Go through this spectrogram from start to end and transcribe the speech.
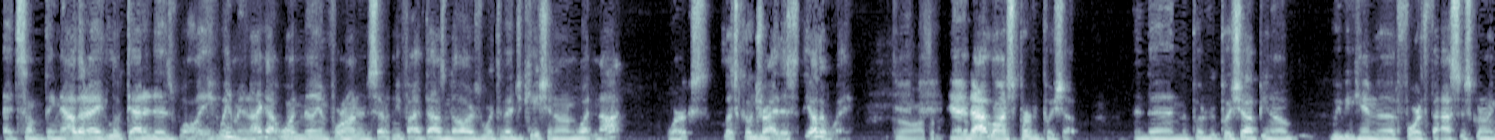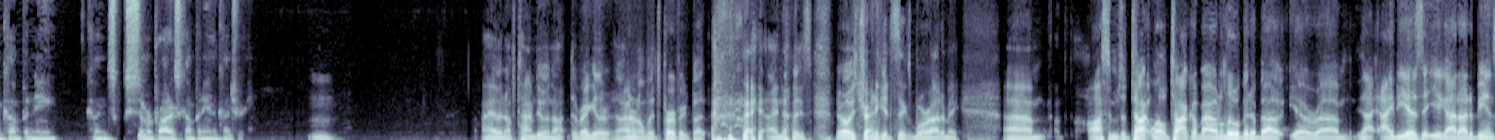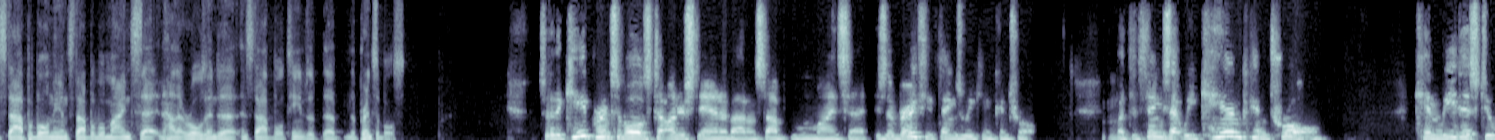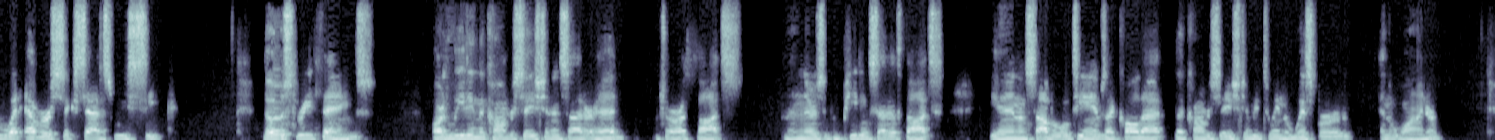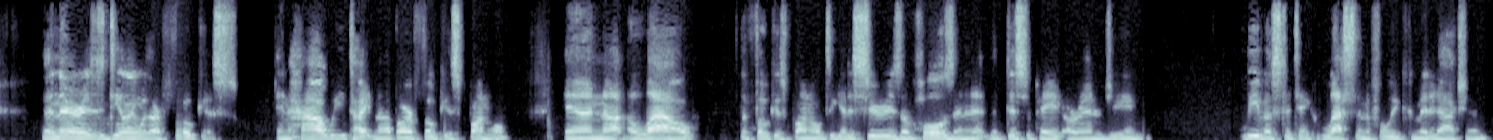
at something now that I looked at it as well. Hey, wait a minute, I got one million four hundred seventy-five thousand dollars worth of education on what not works. Let's go mm-hmm. try this the other way. Oh, awesome! And that launched Perfect Push Up, and then the Perfect Push Up, you know, we became the fourth fastest growing company, consumer products company in the country. Mm. I have enough time doing the, the regular. I don't know if it's perfect, but I, know they're always trying to get six more out of me. Um, awesome. So talk well. Talk about a little bit about your um, ideas that you got out of being unstoppable and the unstoppable mindset, and how that rolls into unstoppable teams. The the principles. So the key principles to understand about unstoppable mindset is there are very few things we can control. Mm-hmm. But the things that we can control can lead us to whatever success we seek. Those three things are leading the conversation inside our head, which are our thoughts. And then there's a competing set of thoughts. In Unstoppable Teams, I call that the conversation between the whisperer and the whiner. Then there is dealing with our focus and how we tighten up our focus funnel and not allow the focus funnel to get a series of holes in it that dissipate our energy and leave us to take less than a fully committed action.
